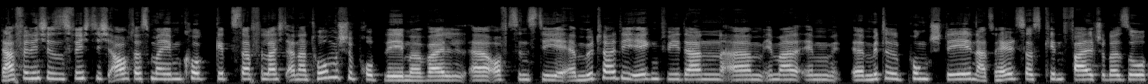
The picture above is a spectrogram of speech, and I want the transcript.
da finde ich, ist es wichtig auch, dass man eben guckt, gibt es da vielleicht anatomische Probleme, weil äh, oft sind es die äh, Mütter, die irgendwie dann ähm, immer im äh, Mittelpunkt stehen. Also hält das Kind falsch oder so.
